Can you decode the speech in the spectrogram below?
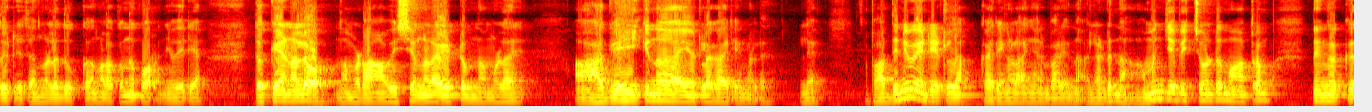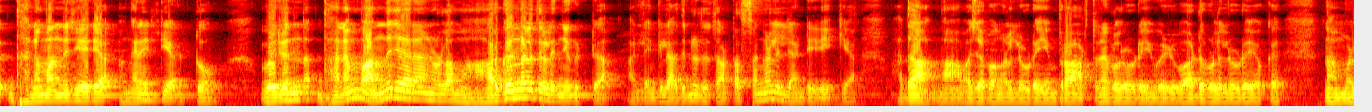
ദുരിതങ്ങൾ ദുഃഖങ്ങളൊക്കെ ഒന്ന് കുറഞ്ഞു വരിക. ഇതൊക്കെയാണല്ലോ നമ്മുടെ ആവശ്യങ്ങളായിട്ടും നമ്മൾ ആഗ്രഹിക്കുന്നതായിട്ടുള്ള കാര്യങ്ങൾ അല്ലേ അപ്പം അതിന് വേണ്ടിയിട്ടുള്ള കാര്യങ്ങളാണ് ഞാൻ പറയുന്നത്. അല്ലാണ്ട് നാമം ജപിച്ചുകൊണ്ട് മാത്രം നിങ്ങൾക്ക് ധനം വന്നു ചേരുക അങ്ങനെ ഇല്ല കേട്ടോ. വരുന്ന ധനം വന്നു ചേരാനുള്ള മാർഗങ്ങൾ തെളിഞ്ഞു കിട്ടുക. അല്ലെങ്കിൽ അതിനൊരു തടസ്സങ്ങളില്ലാണ്ടിരിക്കുക അതാ നാമജപങ്ങളിലൂടെയും പ്രാർത്ഥനകളിലൂടെയും വഴിപാടുകളിലൂടെയും ഒക്കെ നമ്മൾ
